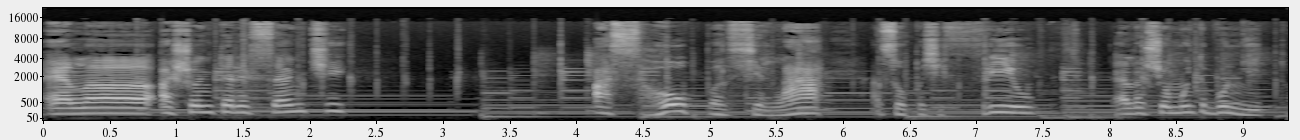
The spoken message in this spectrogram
ela achou interessante as roupas de lá, as roupas de frio. Ela achou muito bonito.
